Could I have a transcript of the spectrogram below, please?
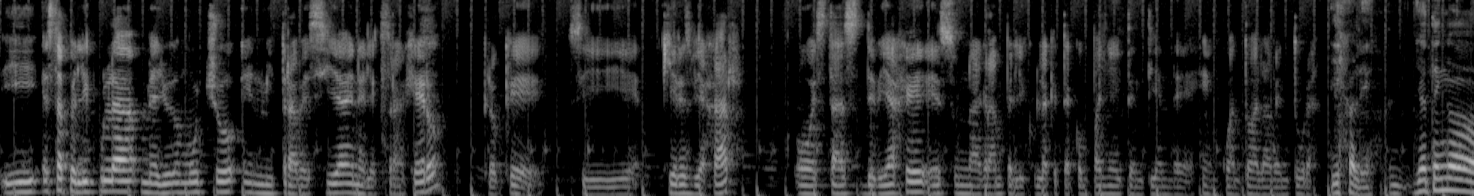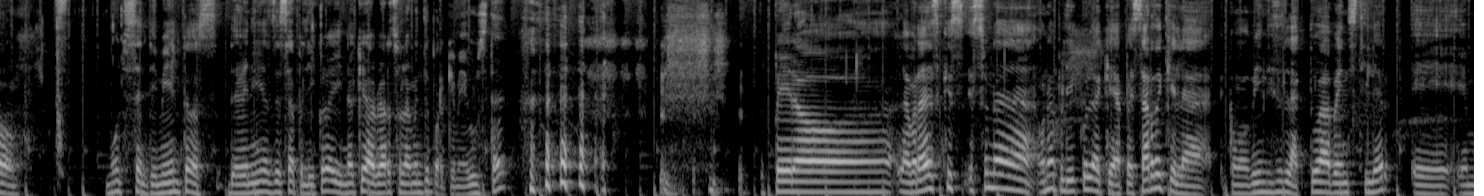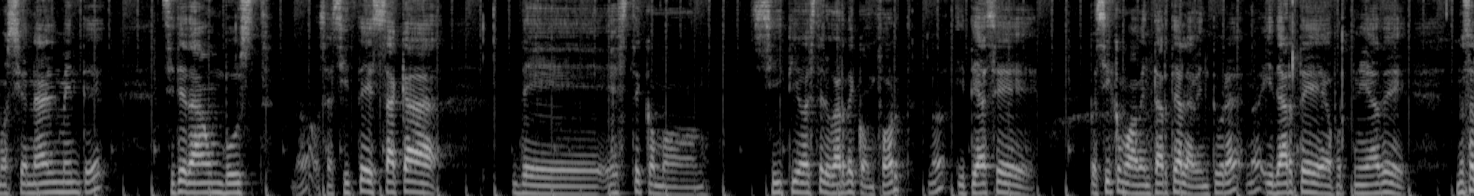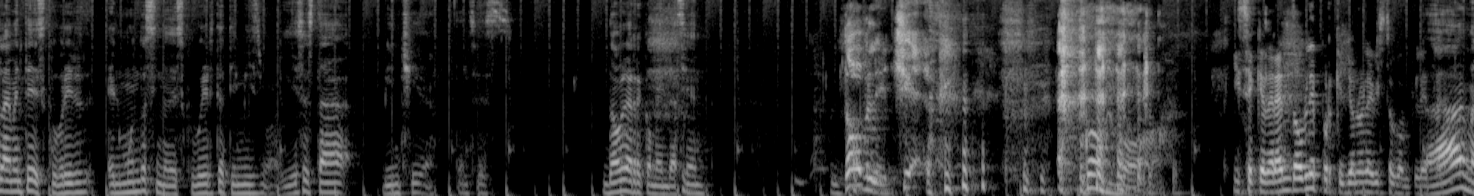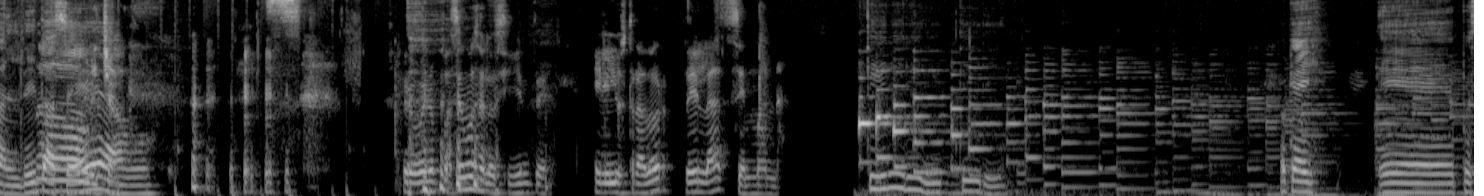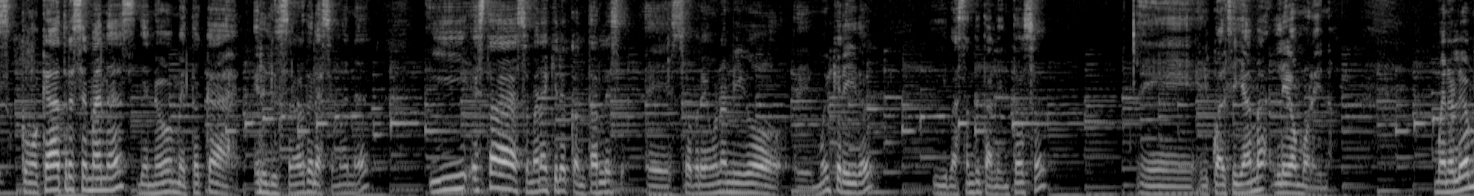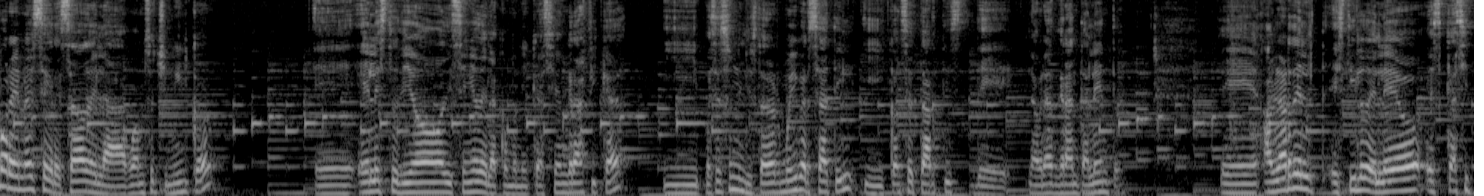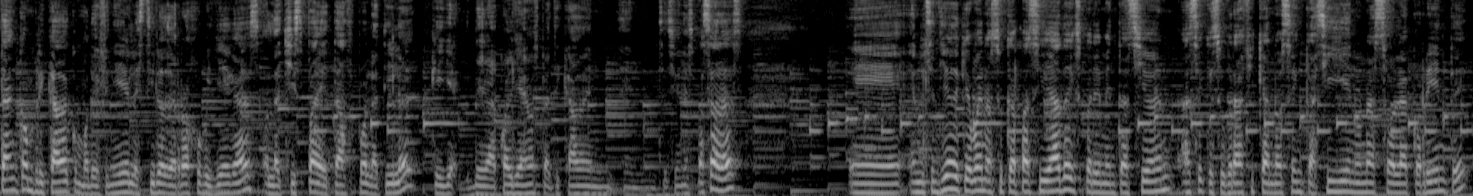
Y esta película me ayudó mucho en mi travesía en el extranjero. Creo que si quieres viajar o estás de viaje, es una gran película que te acompaña y te entiende en cuanto a la aventura. Híjole, yo tengo muchos sentimientos devenidos de esa película y no quiero hablar solamente porque me gusta. Pero la verdad es que es, una, película que a pesar de que la, como bien dices, la actúa Ben Stiller, eh, emocionalmente sí te da un boost, ¿no? O sea, sí te saca de este como sitio, este lugar de confort, ¿no? Y te hace, pues sí, como aventarte a la aventura, ¿no? Y darte oportunidad de no solamente descubrir el mundo, sino descubrirte a ti mismo. Y eso está bien chido. Entonces, doble recomendación. Doble che. ¿Cómo? Y se quedará en doble porque yo no la he visto completa. Ah, maldita sea. chavo. Pero bueno, pasemos a lo siguiente. El ilustrador de la semana. Ok, eh, pues como cada tres semanas, de nuevo me toca el ilustrador de la semana. Y esta semana quiero contarles eh, sobre un amigo eh, muy querido y bastante talentoso, el cual se llama Leo Moreno. Bueno, Leo Moreno es egresado de la UAM Xochimilco. él estudió diseño de la comunicación gráfica y pues es un ilustrador muy versátil y concept artist de la verdad gran talento. Eh, hablar del estilo de Leo es casi tan complicado como definir el estilo de Rojo Villegas o la chispa de Tafpo Latila, que de la cual ya hemos platicado en, sesiones pasadas. Eh, en el sentido de que, bueno, su capacidad de experimentación hace que su gráfica no se encasille en una sola corriente,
